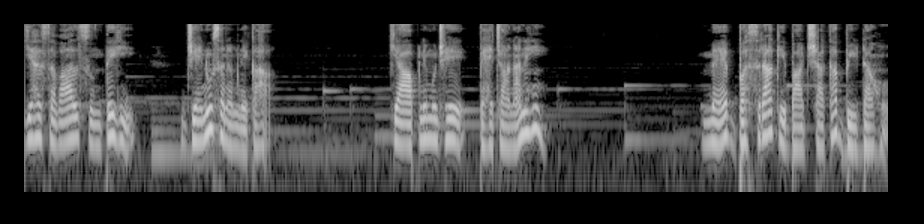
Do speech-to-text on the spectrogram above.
यह सवाल सुनते ही जैनू सनम ने कहा, क्या आपने मुझे पहचाना नहीं? मैं बसरा के बादशाह का बेटा हूँ।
